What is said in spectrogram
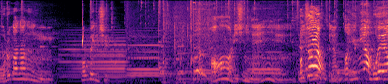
모르가나는 꼴배기 싫다. 아 리신이네. 멈춰! 그냥 어 유미야 뭐해요?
